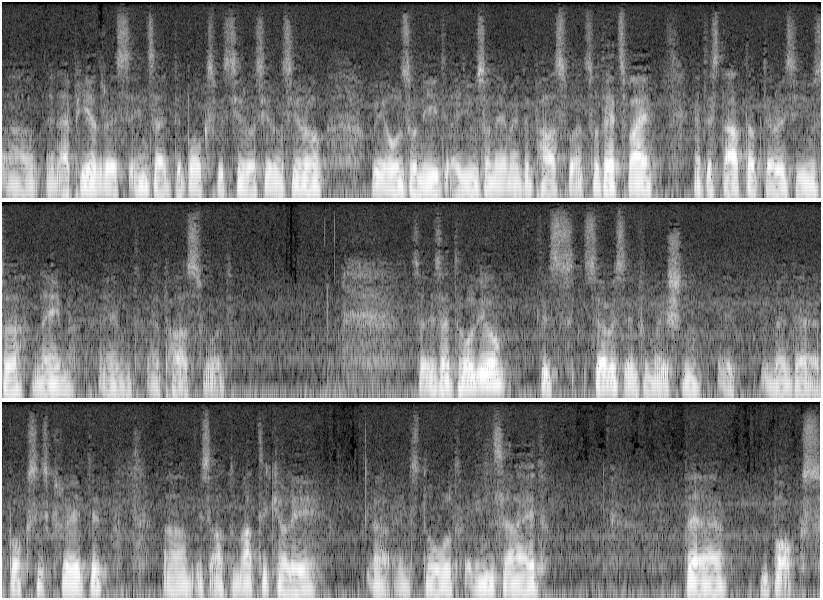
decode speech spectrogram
uh, an IP address inside the box with 000, we also need a username and a password. So that's why at the startup there is a username and a password. So as I told you, this service information, it, when the box is created, um, is automatically uh, installed inside the box.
